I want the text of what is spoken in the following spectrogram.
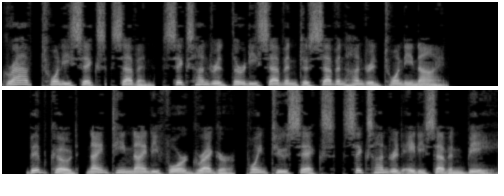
Grav. 26 637–729. Bibcode, 1994 Gregor, .26, 687b.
